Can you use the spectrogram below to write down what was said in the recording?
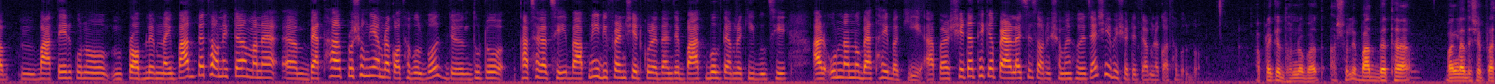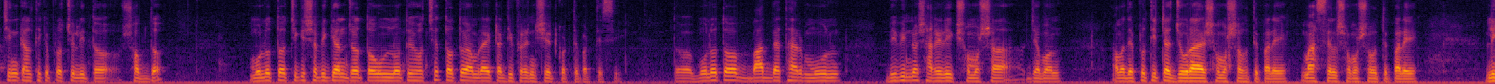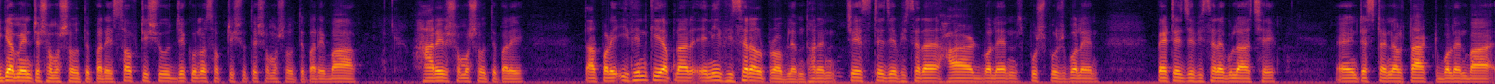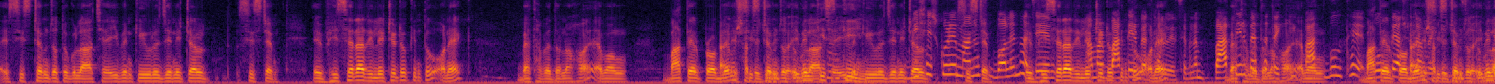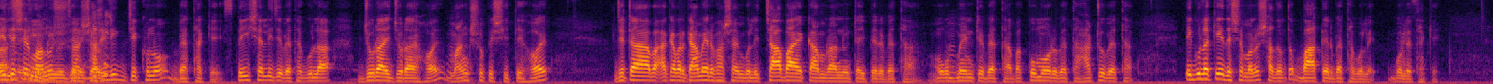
বাতের কোনো প্রবলেম নাই। বাত ব্যথা অনেকটা মানে ব্যথা প্রসঙ্গে আমরা কথা বলব। দুটো কাছাকাছি বা আপনি ডিফারেন্সিয়েট করে দেন যে বাত বলতে আমরা কি বুঝি আর অন্যান্য ব্যথাই বা কি। আবার সেটা থেকে প্যারালাইসিস অনেক সময় হয়ে যায়, সেই বিষয়টিতে আমরা কথা বলব। আপনাকে ধন্যবাদ। আসলে বাত ব্যথা বাংলাদেশে প্রাচীনকাল থেকে প্রচলিত শব্দ। মূলত চিকিৎসা বিজ্ঞান যত উন্নতি হচ্ছে তত আমরা এটা ডিফারেন্সিয়েট করতে পারতেছি। তো মূলত বাত ব্যথার মূল বিভিন্ন শারীরিক সমস্যা, যেমন আমাদের প্রতিটা জোড়ায় সমস্যা হতে পারে মাসেল সমস্যা হতে পারে লিগামেন্টে সমস্যা হতে পারে সফট টিস্যু যে কোনো সফট টিস্যুতে সমস্যা হতে পারে বা হাড়ের সমস্যা হতে পারে। তারপরে ইভেন কি আপনার এনি ভিসারাল প্রবলেম ধরেন চেস্টে যে ভিসারা হার্ট বলেন, ফুসফুস বলেন পেটে যে ভিসারাগুলো আছে ইন্টেস্টাইনাল ট্রাক্ট বলেন বা সিস্টেম যতগুলো আছে ইভেন কি ইউরোজেনিটাল সিস্টেম এই ভিসেরা রিলেটেডও কিন্তু অনেক ব্যথা বেদনা হয় এবং বাতের প্রবলেম সাথে জড়িত ইভেন কি স্কিন ইউরোজেনিটাল বিশেষ করে মানুষ সিস্টেম বলে না যে ভিসেরা রিলেটেডও কিন্তু ব্যথা অনেক রয়েছে। মানে বাতের ব্যথা বেদনা ব্যথাটা হয় কি এবং বাত বলতে বাতের বলতে আসলে প্রবলেম কি জড়িত ইভেন এই দেশের মানুষ শারীরিক যে কোনো ব্যথাকে স্পেশালি যে ব্যথাগুলা জোড়ায় জোড়ায় হয় মাংসপেশিতে হয় যেটা একেবারে গ্রামের ভাষায় আমি বলি চাবায় কামড়ানো টাইপের ব্যথা মুভমেন্টে ব্যথা বা কোমর ব্যথা হাঁটু ব্যথা এগুলাকে দেশের মানুষ সাধারণত বাতের ব্যথা বলে বলে থাকে।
